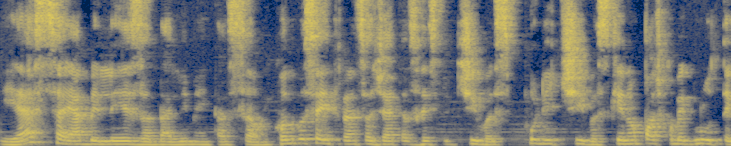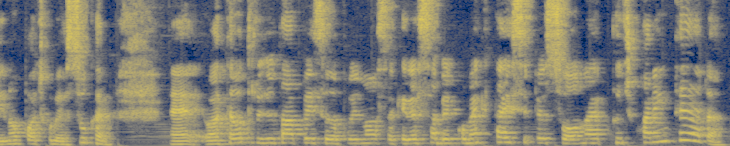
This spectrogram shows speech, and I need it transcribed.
E essa é a beleza da alimentação. Quando você entra nessas dietas restritivas, punitivas, que não pode comer glúten, não pode comer açúcar, é, eu até outro dia estava pensando, eu falei, nossa, eu queria saber como é que tá esse pessoal na época de quarentena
